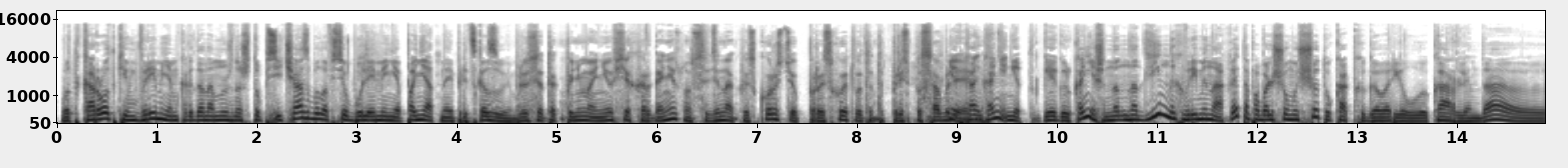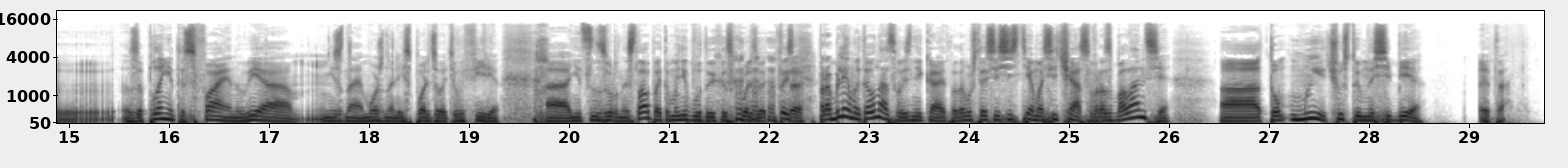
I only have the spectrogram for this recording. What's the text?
вот коротким временем, когда нам нужно, чтобы сейчас было все более-менее понятно и предсказуемо. Плюс, я так понимаю, не у всех организмов с одинаковой скоростью происходит вот это приспособление. Нет, кон- нет я говорю, конечно, на, на длинных временах это, по большому счету, как говорил Карлин, да, э, the planet is fine, we are, не знаю, можно ли использовать в эфире а, нецензурные слова, поэтому не буду их использовать. То есть проблемы-то у нас возникают, потому что если система сейчас в разбалансе, а, то мы чувствуем на себе это.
